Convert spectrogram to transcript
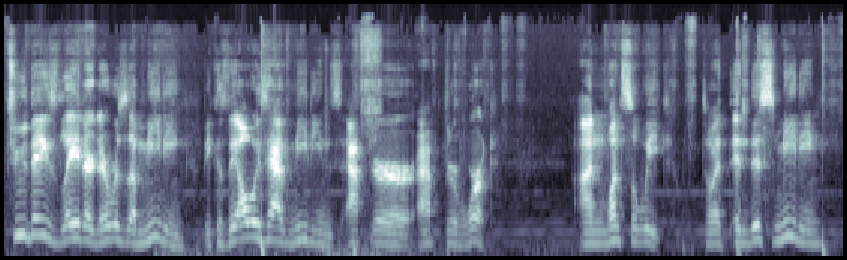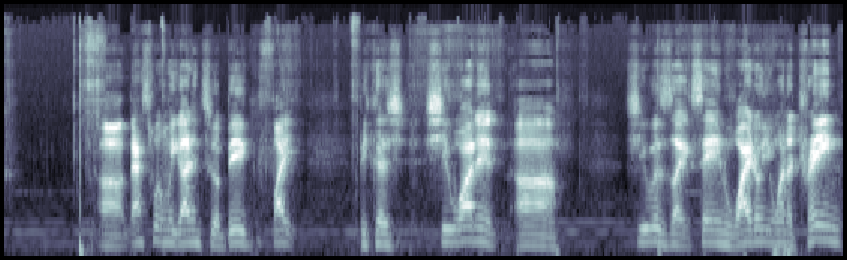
two days later, there was a meeting because they always have meetings after after work, on once a week. So at, in this meeting, uh, that's when we got into a big fight because she wanted. Uh, she was like saying, "Why don't you want to train?"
